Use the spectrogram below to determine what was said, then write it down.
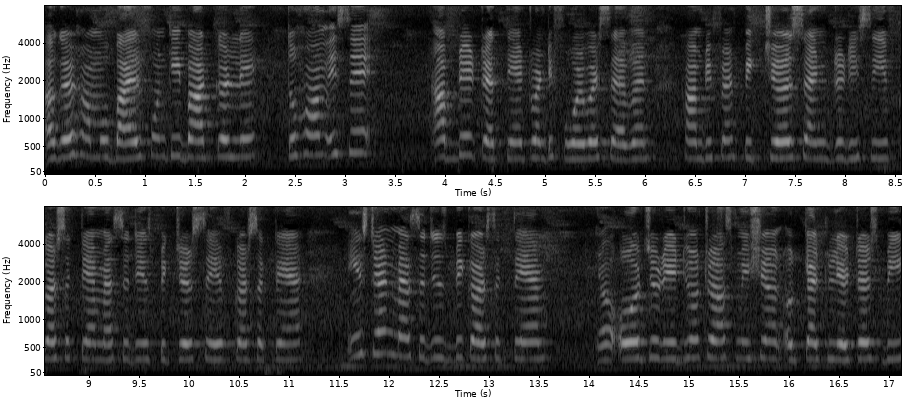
अगर हम मोबाइल फ़ोन की बात कर लें तो हम इसे अपडेट रहते हैं ट्वेंटी फोर बाई सेवन हम डिफरेंट पिक्चर्स सेंड रिसीव कर सकते हैं मैसेजेस पिक्चर्स सेव कर सकते हैं इंस्टेंट मैसेजेस भी कर सकते हैं। और जो रेडियो ट्रांसमिशन और कैलकुलेटर्स भी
